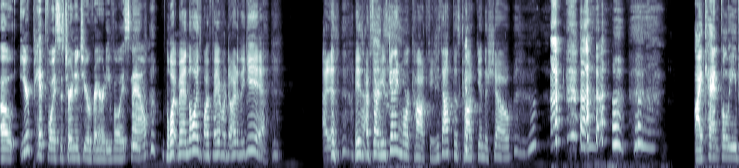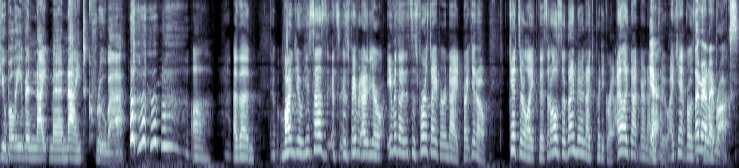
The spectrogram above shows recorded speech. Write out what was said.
Oh, your Pip voice has turned into your rarity voice now. No, it's my favorite night of the year. I, he's, I'm sorry, he's getting more cocky. He's not this cocky in the show. I can't believe you believe in Nightmare Night, Kruba. uh, and then, mind you, he says it's his favorite night of the year, even though it's his first Nightmare Night. But you know, kids are like this, and also Nightmare Night's pretty great. I like Nightmare Night Yeah. too. I can't roast Nightmare Night much. rocks.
